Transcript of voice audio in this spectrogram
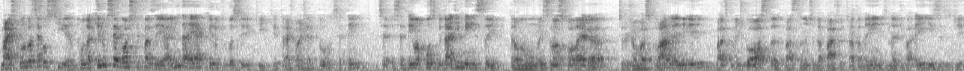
Mas quando você associa, né? quando aquilo que você gosta de fazer ainda é aquilo que você que, que traz mais retorno, você tem, você, você, tem uma possibilidade imensa aí. Então, esse nosso colega cirurgião vascular, né, ele, ele, basicamente gosta bastante da parte de tratamento, né, de varizes, de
